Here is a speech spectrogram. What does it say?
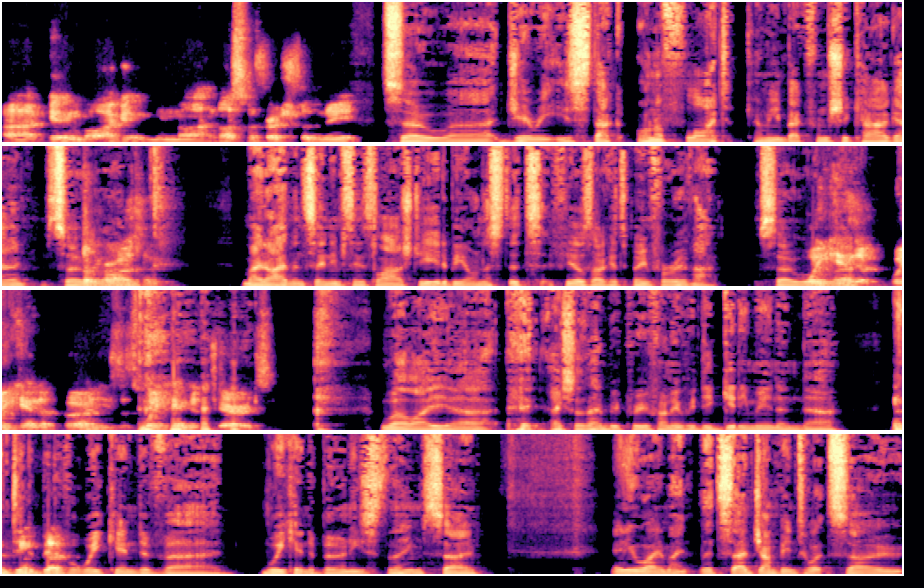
uh, getting by, getting in nice and fresh for the new year. So uh, Jerry is stuck on a flight coming back from Chicago. So, um, mate, I haven't seen him since last year. To be honest, it's, it feels like it's been forever. So weekend uh, at weekend at Bernie's. It's weekend at Jerry's. Well, I uh, actually that'd be pretty funny if we did get him in and uh, and did a bit of a weekend of uh, weekend of Bernie's theme. So anyway, mate, let's uh, jump into it. So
